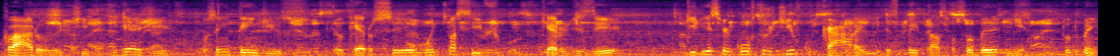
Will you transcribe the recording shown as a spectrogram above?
Claro, eu tive que reagir. Você entende isso. Eu quero ser muito pacífico. Quero dizer, queria ser construtivo com o cara e respeitar sua soberania. Tudo bem,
